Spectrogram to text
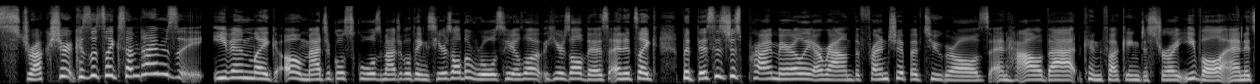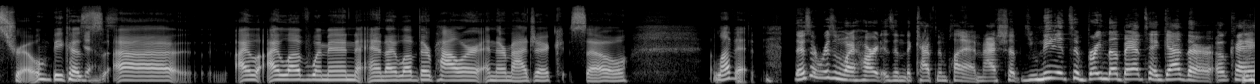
structure because it's like sometimes even like oh magical schools magical things here's all the rules here's all here's all this and it's like but this is just primarily around the friendship of two girls and how that can fucking destroy evil and it's true because Yes. uh I I love women and I love their power and their magic so love it There's a reason why Heart is in the Captain Planet mashup. You needed to bring the band together, okay?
